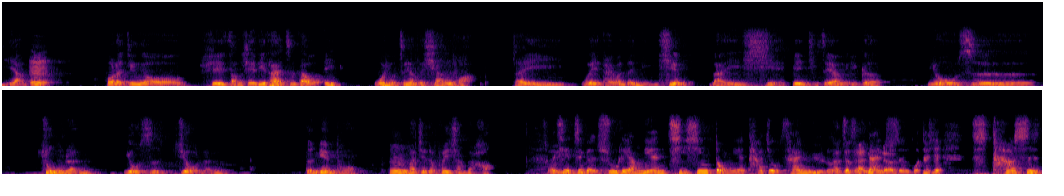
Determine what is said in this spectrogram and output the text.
一样，嗯，后来经由学长学弟，他也知道，哎，我有这样的想法，在为台湾的女性来写编辑这样一个，又是助人。又是救人的念头，嗯，他觉得非常的好，而且这本书两年起心动念，他就参与了，他就诞生过，而且他是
